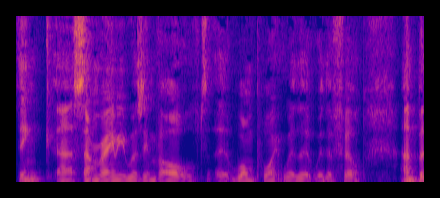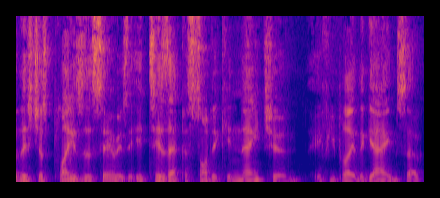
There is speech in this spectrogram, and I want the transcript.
think uh, Sam Raimi was involved at one point with a, with a film, um, but this just plays the series. It is episodic in nature if you play the game. So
